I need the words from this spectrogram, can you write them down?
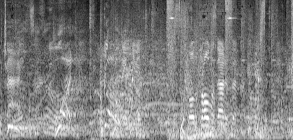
move back. One, go! Thank you. Well, the problem with that is that... Okay.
